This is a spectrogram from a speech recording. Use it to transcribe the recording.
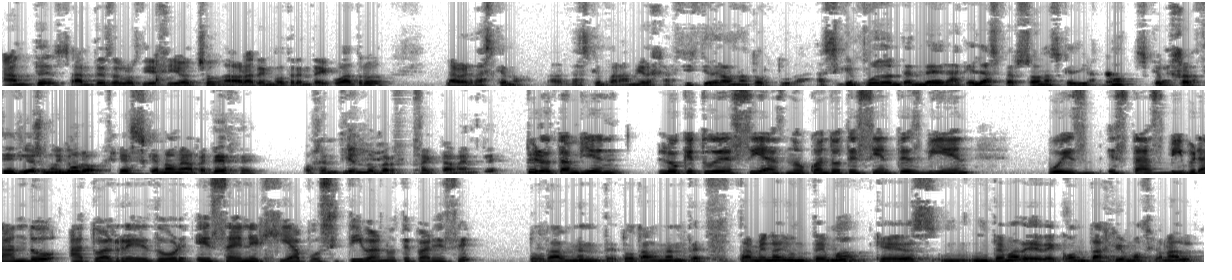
antes, antes de los 18, ahora tengo 34, la verdad es que no. La verdad es que para mí el ejercicio era una tortura. Así que puedo entender a aquellas personas que digan, no, es que el ejercicio es muy duro, es que no me apetece. Os entiendo perfectamente. Pero también lo que tú decías, ¿no? Cuando te sientes bien, pues estás vibrando a tu alrededor esa energía positiva, ¿no te parece? Totalmente, totalmente. También hay un tema que es un tema de, contagio emocional.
